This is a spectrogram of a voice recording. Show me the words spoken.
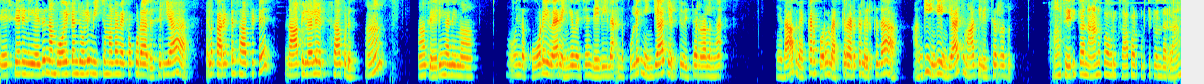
சரி சரி நீ எது நான் போயிட்டேன்னு சொல்லி மிச்சமெல்லாம் வைக்க கூடாது சரியா எல்லாம் கரெக்டா சாப்பிட்டுட்டு நாப்பிலால எடுத்து சாப்பிடு ஆ? ஆ சரிங்க நீமா ஓ இந்த கூடை எங்க வச்சேன்னு தெரியல. அந்த பிள்ளைங்க எங்கேயாச்சும் எடுத்து வச்சிடறாளுங்க. ஏதாவது வைக்கிற பொருள் வைக்கிற இடத்துல இருக்குதா? அங்கேயும் இங்கே எங்கேயாச்சும் மாற்றி வச்சிடுறது. ஆ சரிக்கா. நானும் இப்போ அவருக்கு சாப்பாடு கொடுத்துட்டு வந்துடுறேன்.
